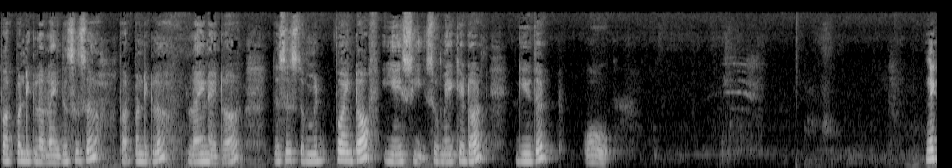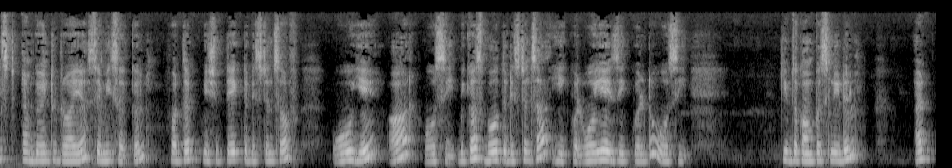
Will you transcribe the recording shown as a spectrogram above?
perpendicular line this is a perpendicular line I draw this is the midpoint of AC so make a dot give that O. Next I am going to draw a semicircle. For that we should take the distance of OA or OC because both the distance are equal. OA is equal to OC. Keep the compass needle at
